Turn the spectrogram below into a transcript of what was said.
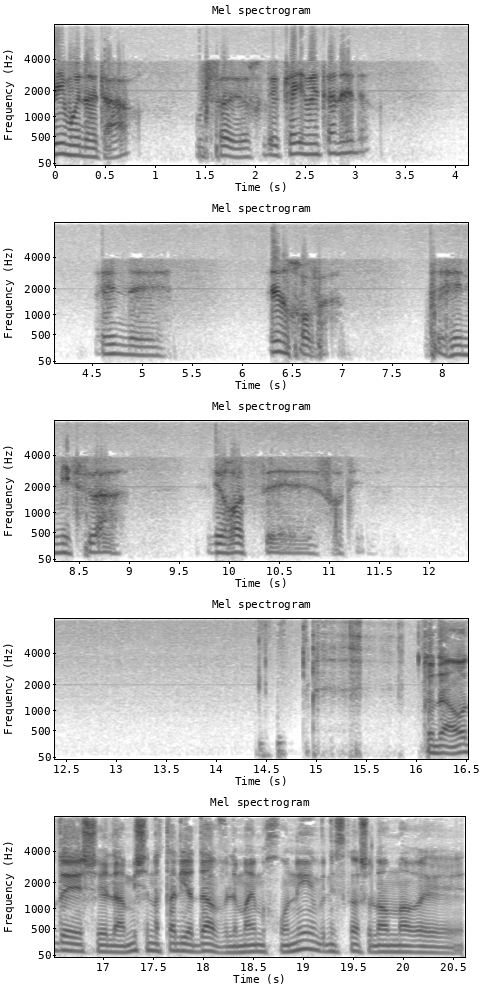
ואם הוא נדר, הוא צריך לקיים את הנדר. אין, אין חובה, אין מצווה לראות אה, סרטים. תודה. עוד אה, שאלה, מי שנטל ידיו למים אחרונים ונזכר שלא אמר אה,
